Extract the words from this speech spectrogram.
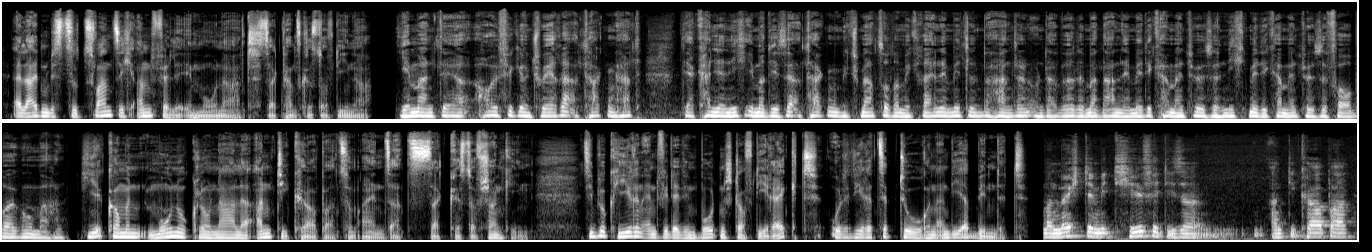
erleiden bis zu 20 Anfälle im Monat, sagt Hans-Christoph Diener. Jemand, der häufige und schwere Attacken hat, der kann ja nicht immer diese Attacken mit Schmerz- oder Migränemitteln behandeln und da würde man dann eine medikamentöse, nicht medikamentöse Vorbeugung machen. Hier kommen monoklonale Antikörper zum Einsatz, sagt Christoph Schankin. Sie blockieren entweder den Botenstoff direkt oder die Rezeptoren, an die er bindet. Man möchte mit Hilfe dieser Antikörper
